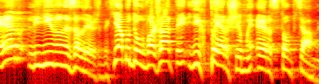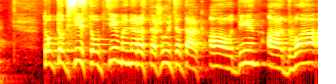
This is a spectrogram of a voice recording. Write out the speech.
R лінійно незалежних. Я буду вважати їх першими R стовпцями. Тобто всі стовпці в мене розташуються так: А1, А2,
